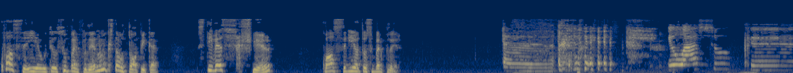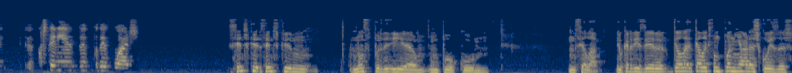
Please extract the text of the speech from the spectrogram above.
Qual seria o teu superpoder, numa questão utópica, se tivesses que escolher, qual seria o teu superpoder? Uh... eu acho que gostaria de poder voar. Sentes que, sentes que hum, não se perderia um pouco, hum, sei lá, eu quero dizer, aquela, aquela questão de planear as coisas.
